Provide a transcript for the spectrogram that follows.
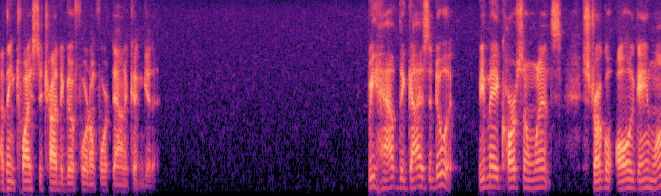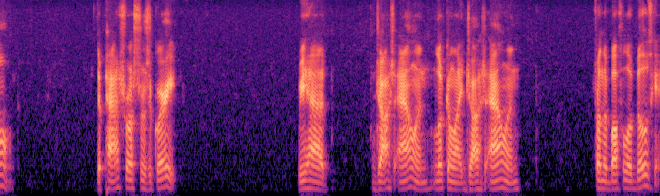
I think twice they tried to go for it on fourth down and couldn't get it. We have the guys to do it. We made Carson Wentz struggle all game long. The pass rushers are great we had Josh Allen looking like Josh Allen from the Buffalo Bills game.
